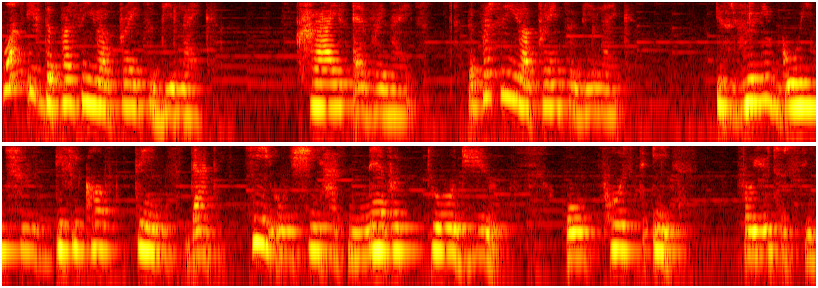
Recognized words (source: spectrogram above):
what if the person you are praying to be like cries every night? The person you are praying to be like is really going through difficult things that he or she has never told you or post it for you to see.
